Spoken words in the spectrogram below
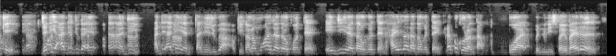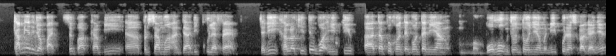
Okey. Jadi ada juga uh, uh, Ji, ada ada yang tanya juga. Okey, kalau Muaz dah tahu konten, AG dah tahu konten, Haiza dah tahu konten, kenapa korang tak buat benda ni supaya viral? Kami ada jawapan sebab kami uh, bersama anda di Cool FM. Jadi kalau kita buat YouTube uh, ataupun konten-konten yang membohong contohnya, menipu dan sebagainya,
